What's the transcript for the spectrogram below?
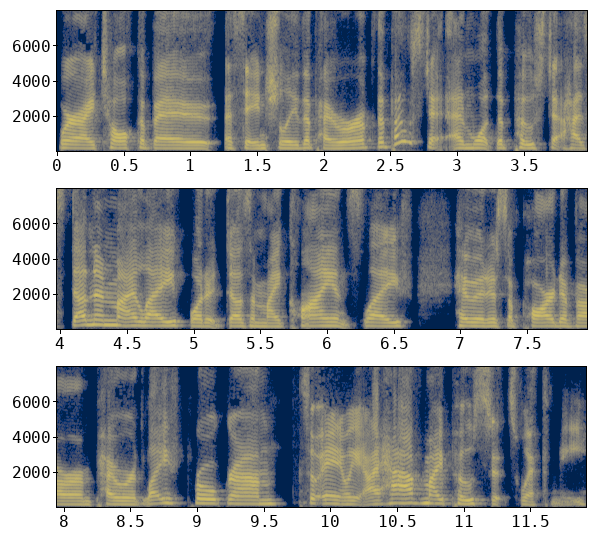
where I talk about essentially the power of the Post It and what the Post It has done in my life, what it does in my client's life, how it is a part of our Empowered Life program. So, anyway, I have my Post its with me.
